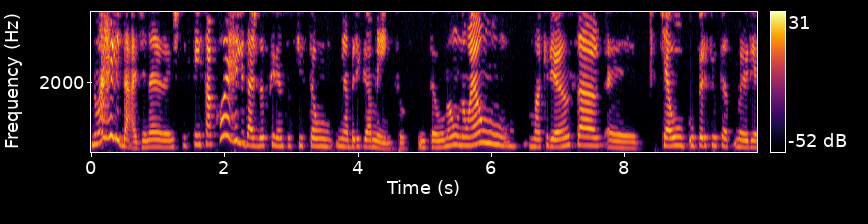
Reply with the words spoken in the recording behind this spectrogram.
não é realidade, né? A gente tem que pensar qual é a realidade das crianças que estão em abrigamento. Então, não, não é um- uma criança é, que é o, o perfil que a maioria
